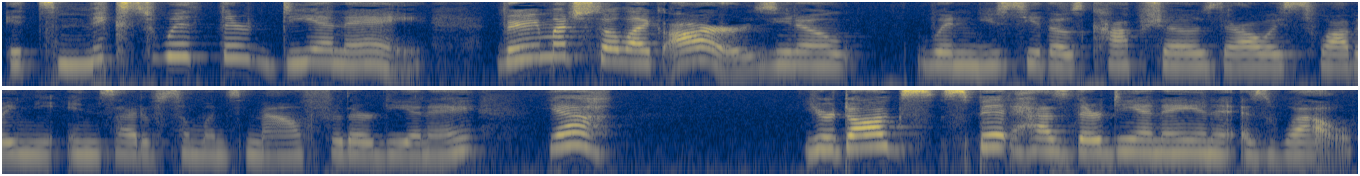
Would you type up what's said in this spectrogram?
it's mixed with their DNA. Very much so like ours. You know, when you see those cop shows, they're always swabbing the inside of someone's mouth for their DNA. Yeah, your dog's spit has their DNA in it as well.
